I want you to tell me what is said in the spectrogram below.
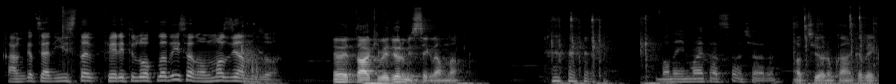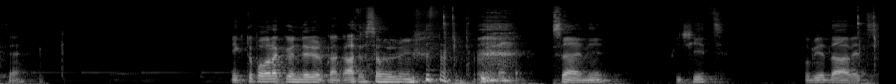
Kanka sen Insta Ferit'i lokladıysan olmaz yalnız o. Evet takip ediyorum Instagram'dan. Bana invite atsana Çağrı. Atıyorum kanka bekle. Mektup olarak gönderiyorum kanka. Adres alabilir miyim? Bir saniye. Cheat. Lobiye davet.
